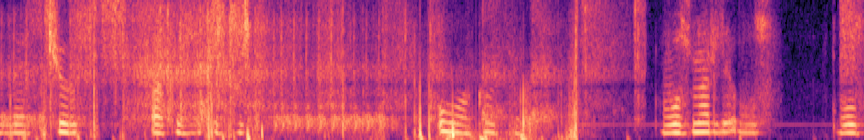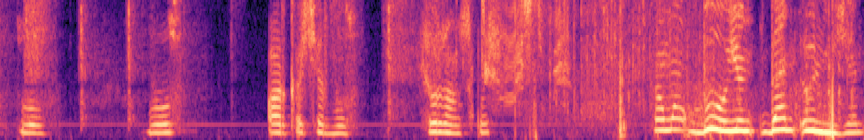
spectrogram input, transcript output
Böyle sıkıyoruz. Arkadaşlar. Oo arkadaşlar. Wolf nerede? Wolf. Wolf. Wolf. Wolf. Arkadaşlar Wolf. Şuradan sıkmış. Ama bu oyun ben ölmeyeceğim.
